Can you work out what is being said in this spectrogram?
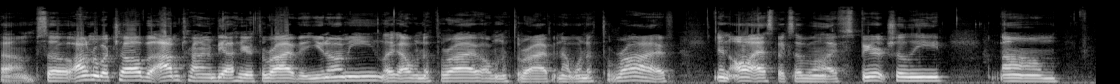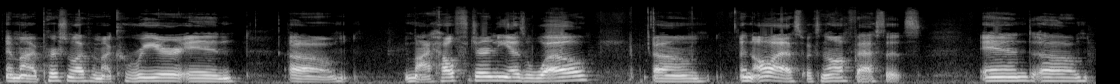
Um, so I don't know about y'all, but I'm trying to be out here thriving. You know what I mean? Like I want to thrive. I want to thrive, and I want to thrive in all aspects of my life, spiritually, um, in my personal life, in my career, in um, my health journey as well, um, in all aspects, in all facets, and um,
